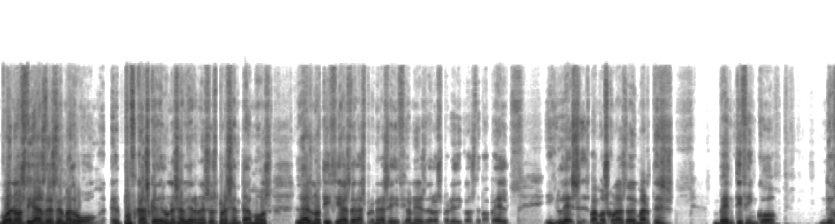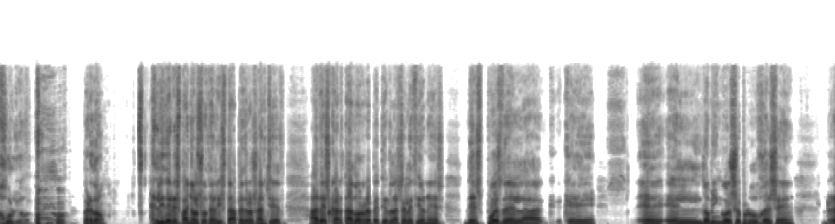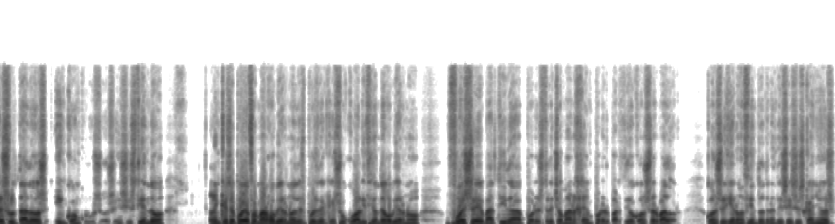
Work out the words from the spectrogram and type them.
Buenos días desde el madrugón, el podcast que de lunes a viernes os presentamos las noticias de las primeras ediciones de los periódicos de papel ingleses. Vamos con las de hoy, martes 25 de julio. Perdón. El líder español socialista Pedro Sánchez ha descartado repetir las elecciones después de la que eh, el domingo se produjesen resultados inconclusos, insistiendo en que se puede formar gobierno después de que su coalición de gobierno fuese batida por estrecho margen por el Partido Conservador. Consiguieron 136 escaños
